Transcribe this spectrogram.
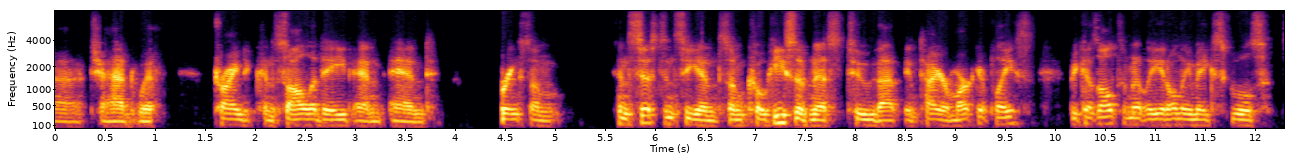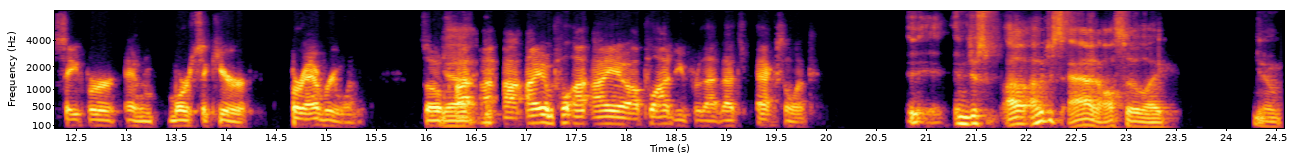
uh, chad with trying to consolidate and and bring some consistency and some cohesiveness to that entire marketplace because ultimately it only makes schools safer and more secure for everyone so yeah. I, I, I, impl- I applaud you for that. That's excellent. And just, I would just add also, like, you know,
